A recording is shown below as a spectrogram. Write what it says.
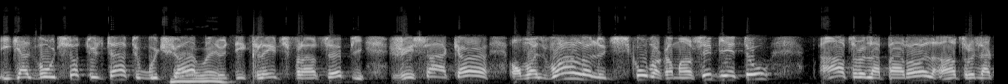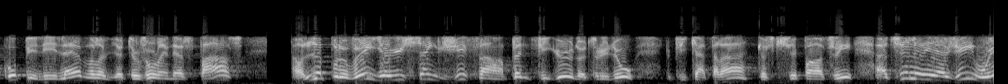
il galvaude ça tout le temps, tout bout de champ, Ben ouais. puis le déclin du français, puis j'ai ça à cœur. On va le voir, là, le discours va commencer bientôt. Entre la parole, entre la coupe et les lèvres, il y a toujours un espace. Alors, l'a prouvé, il y a eu cinq gifles en pleine figure de Trudeau depuis quatre ans. Qu'est-ce qui s'est passé? A-t-il réagi? Oui,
